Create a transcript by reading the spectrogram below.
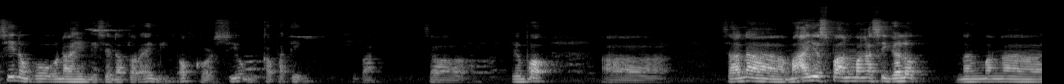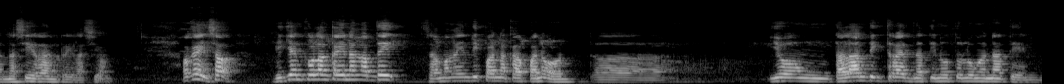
sinong uunahin ni Senator Amy? Of course, yung kapatid. Diba? So, yun po. Ah, sana maayos pa ang mga sigalot ng mga nasirang relasyon. Okay, so, bigyan ko lang kayo ng update sa mga hindi pa nakapanood. ah, yung Talandig tribe na tinutulungan natin,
